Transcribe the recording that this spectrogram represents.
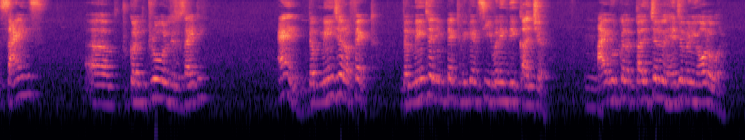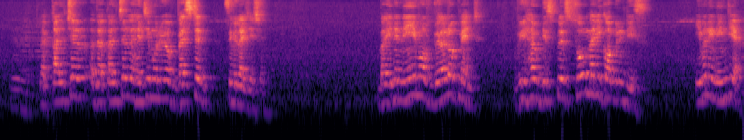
science uh, to control the society, and the major effect, the major impact we can see even in the culture. I would call a cultural hegemony all over. The culture, the cultural hegemony of Western civilization. But in the name of development, we have displaced so many communities, even in India.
